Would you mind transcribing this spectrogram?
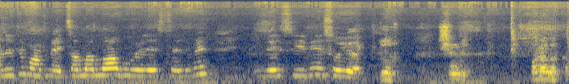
Hazreti Muhammed sallallahu aleyhi ve sellemin zesini soyu. Dur. Şimdi bana bakın.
